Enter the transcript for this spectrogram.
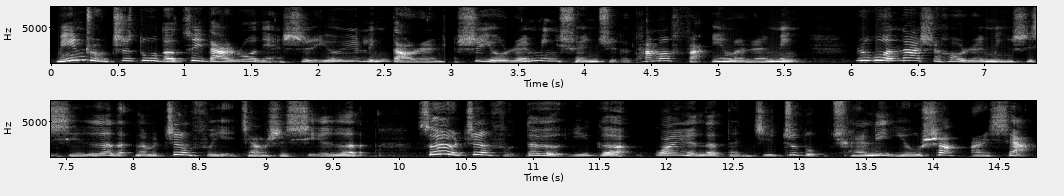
民主制度的最大弱点是，由于领导人是由人民选举的，他们反映了人民。如果那时候人民是邪恶的，那么政府也将是邪恶的。所有政府都有一个官员的等级制度，权力由上而下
